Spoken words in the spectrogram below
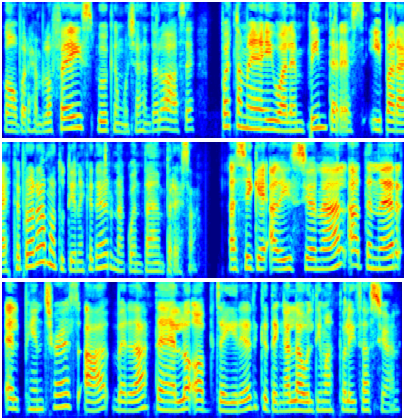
como por ejemplo Facebook, que mucha gente lo hace, pues también es igual en Pinterest. Y para este programa tú tienes que tener una cuenta de empresa. Así que adicional a tener el Pinterest app, ¿verdad? Tenerlo updated, que tenga la última actualización,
